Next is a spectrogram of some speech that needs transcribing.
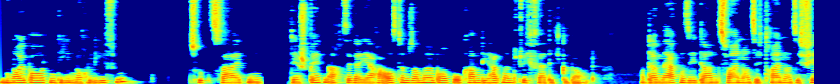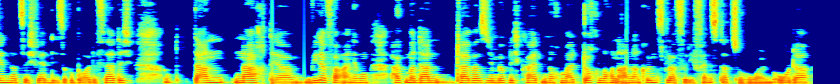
Neubauten, die noch liefen, zu Zeiten der späten 80er Jahre aus dem Sommerbauprogramm, die hat man natürlich fertig gebaut. Und da merken Sie dann 92, 93, 94 werden diese Gebäude fertig. Und dann nach der Wiedervereinigung hat man dann teilweise die Möglichkeit, nochmal doch noch einen anderen Künstler für die Fenster zu holen oder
